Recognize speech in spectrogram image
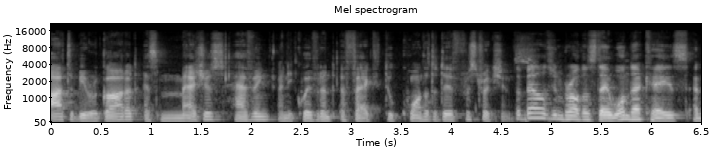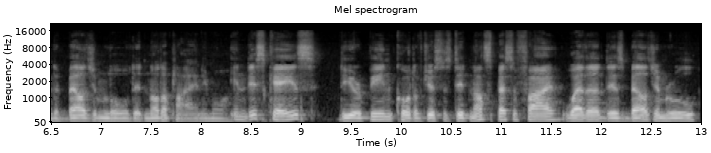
are to be regarded as measures having an equivalent effect to quantitative restrictions. The Belgian brothers, they won their case and the Belgian law did not apply anymore. In this case, the European Court of Justice did not specify whether this Belgian rule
